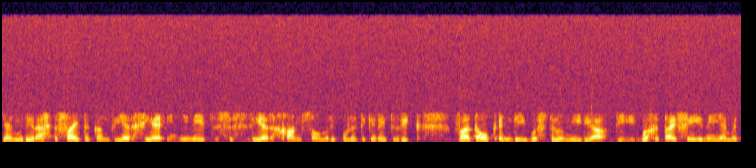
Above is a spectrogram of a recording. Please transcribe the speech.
Jy moet die regte feite kan weergee en nie net so seer gaan saam met die politieke retoriek wat dalk in die hoofstroom media die hoogety vier nie jy moet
